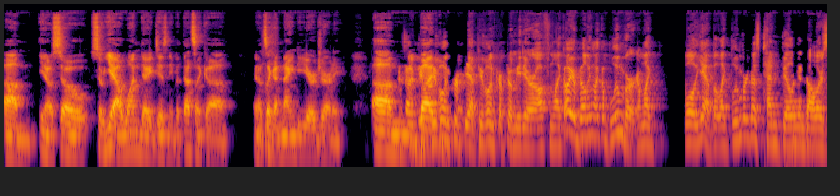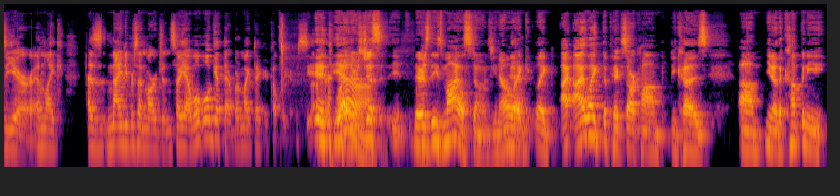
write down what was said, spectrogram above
Um, you know, so so yeah, one day Disney, but that's like a you know, it's like a 90 year journey. Um, but, people in crypto, yeah, people in crypto media are often like, "Oh, you're building like a Bloomberg." I'm like, "Well, yeah, but like Bloomberg does 10 billion dollars a year, and like has 90% margin. So yeah, we'll, we'll get there, but it might take a couple years. So. It, yeah, wow. there's just, there's these milestones, you know, yeah. like, like I, I like the Pixar comp because, um, you know, the company,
